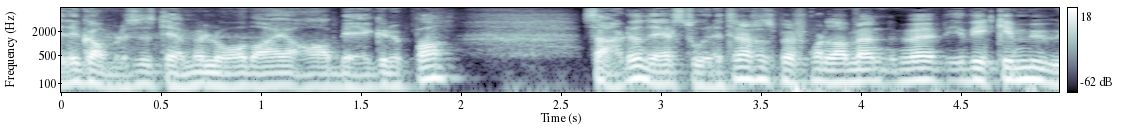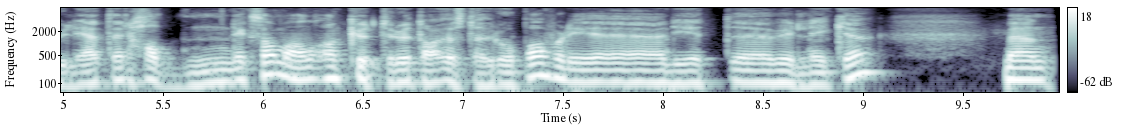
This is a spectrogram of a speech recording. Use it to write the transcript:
i det gamle systemet lå da i A- og B-gruppa, så er det jo en del storheter her, så spørsmålet da, men, men hvilke muligheter hadde han liksom? Han, han kutter ut da Øst-Europa, fordi eh, dit uh, ville han ikke. Men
